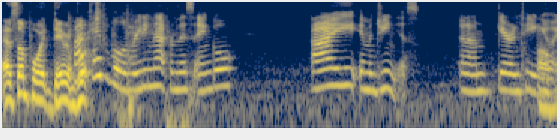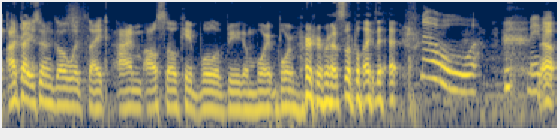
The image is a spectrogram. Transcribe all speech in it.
at some point, David If I'm Brooks. capable of reading that from this angle, I am a genius, and I'm guaranteeing Oh, you I. I thought you was gonna go with like I'm also capable of being a boy boy murderer or something like that. No. Maybe. No.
